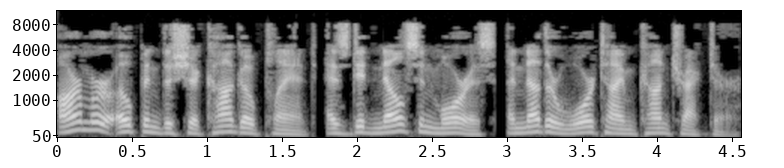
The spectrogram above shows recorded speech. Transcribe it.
Armour opened the Chicago plant, as did Nelson Morris, another wartime contractor.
